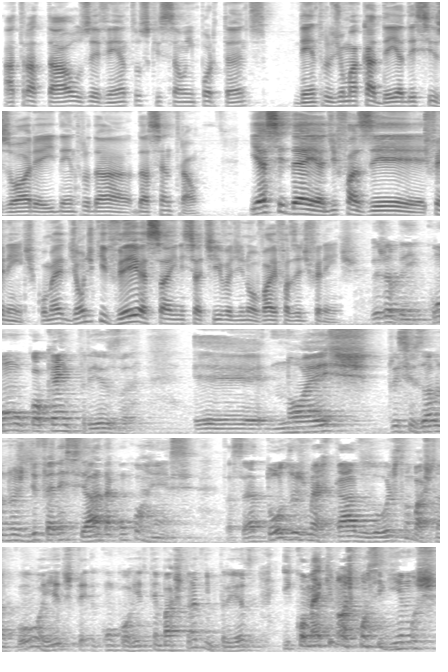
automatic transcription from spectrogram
a tratar os eventos que são importantes dentro de uma cadeia decisória aí dentro da, da central. E essa ideia de fazer diferente, como é, de onde que veio essa iniciativa de inovar e fazer diferente? Veja bem, como qualquer empresa, é, nós precisamos nos diferenciar da concorrência. Tá certo? Todos os mercados hoje são bastante concorridos, tem, concorridos, tem bastante empresa. E como é que nós conseguimos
